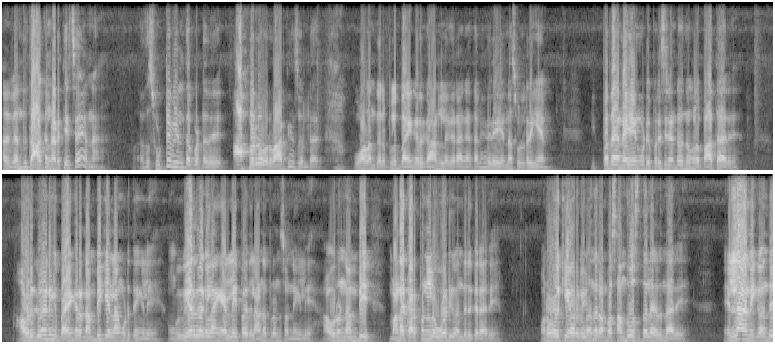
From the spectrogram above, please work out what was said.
அது வந்து தாக்கல் நடத்திடுச்சா என்ன? அது சுட்டு வீழ்த்தப்பட்டது அப்படின்ற ஒரு வார்த்தையை சொல்லிட்டார். போலந்து தரப்பில் பயங்கர காண்டில் இருக்கிறாங்க. தலைவரே என்ன சொல்கிறீங்க இப்போ தானே எங்களுடைய பிரசிடெண்ட் வந்து உங்களை பார்த்தாரு. அவருக்கெல்லாம் நீங்கள் பயங்கர நம்பிக்கையெல்லாம் கொடுத்தீங்களே. உங்கள் வீரர்கள்லாம் எங்கள் எல்லை பகுதியில் அனுப்புகிறேன்னு சொன்னீங்களே. அவரும் நம்பி மன கற்பனையில் ஓடி வந்திருக்கிறாரு. உறவோக்கி அவர்கள் வந்து ரொம்ப சந்தோஷத்தில் இருந்தார். எல்லாம் அன்றைக்கி வந்து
